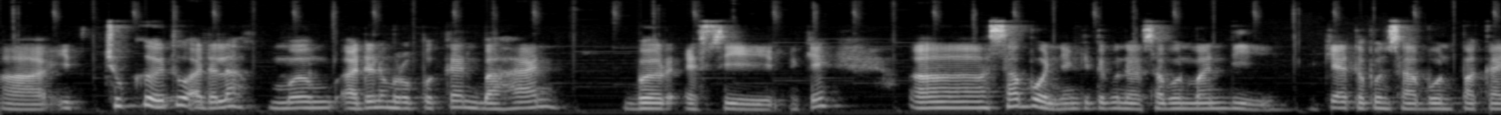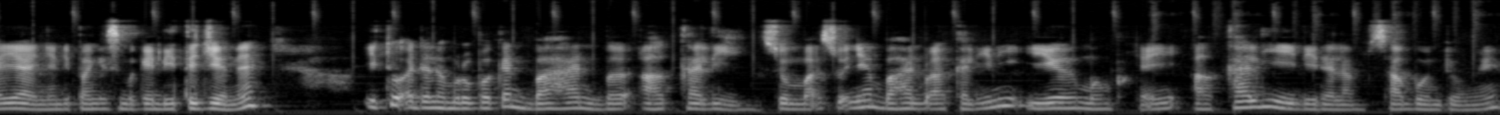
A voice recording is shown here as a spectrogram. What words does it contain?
Uh, cuka itu adalah mem, adalah merupakan bahan berasid. Okey uh, sabun yang kita guna sabun mandi okay, ataupun sabun pakaian yang dipanggil sebagai deterjen eh itu adalah merupakan bahan beralkali so maksudnya bahan beralkali ni ia mempunyai alkali di dalam sabun tu eh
